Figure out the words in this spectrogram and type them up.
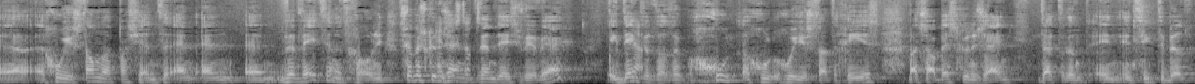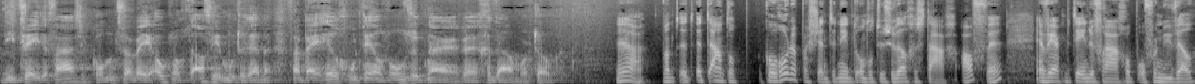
uh, goede standaardpatiënten. En, en, en we weten het gewoon niet. Het zou best kunnen zijn dat, dat deze weer werkt. Ik denk ja. dat dat ook een, goed, een goede, goede strategie is. Maar het zou best kunnen zijn dat er een, in, in het ziektebeeld die tweede fase komt... waarbij je ook nog de afweer moet remmen. Waarbij heel goed Nederlands onderzoek naar uh, gedaan wordt ook. Ja, want het, het, aantal coronapatiënten neemt ondertussen wel gestaag af. Hè? En werpt meteen de vraag op of er nu wel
